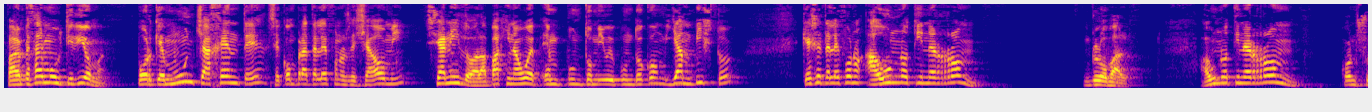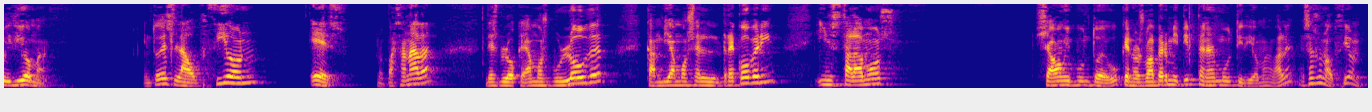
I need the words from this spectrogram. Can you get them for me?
Para empezar, multidioma. Porque mucha gente se compra teléfonos de Xiaomi, se han ido a la página web en .miui.com y han visto que ese teléfono aún no tiene ROM global aún no tiene ROM con su idioma. Entonces la opción es, no pasa nada, desbloqueamos Bootloader, cambiamos el recovery, instalamos Xiaomi.eu, que nos va a permitir tener multidioma, ¿vale? Esa es una opción.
